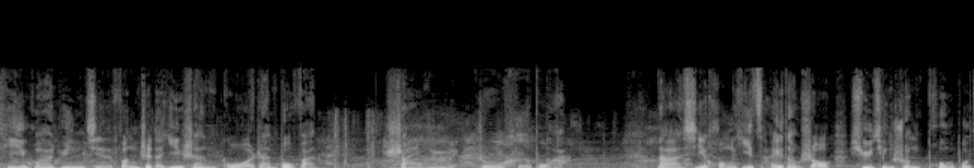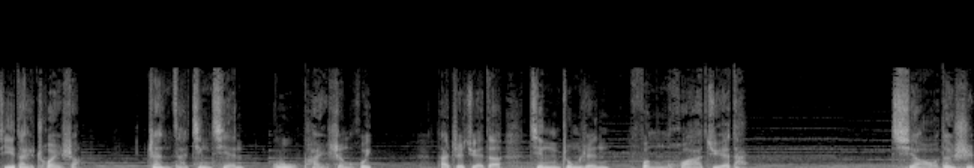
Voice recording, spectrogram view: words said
提花云锦缝制的衣衫果然不凡，少女如何不爱？那袭红衣才到手，徐青霜迫不及待穿上。站在镜前顾盼生辉，他只觉得镜中人风华绝代。巧的是，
